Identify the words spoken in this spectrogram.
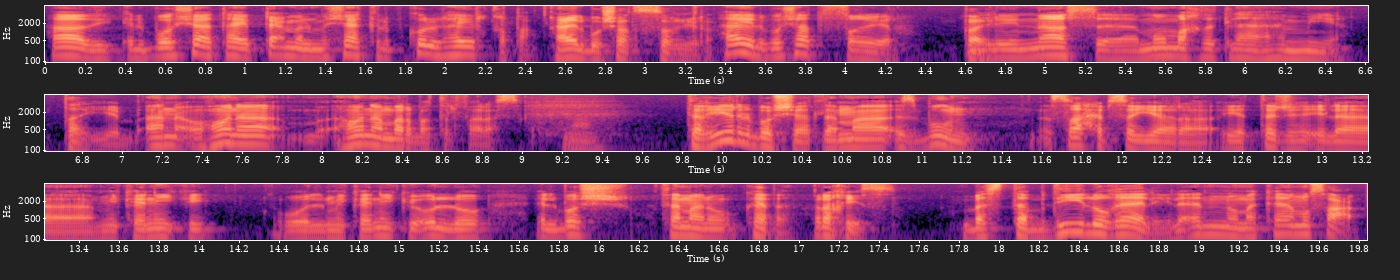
هذه البوشات هاي بتعمل مشاكل بكل هاي القطع هاي البوشات الصغيرة هاي البوشات الصغيرة طيب. طيب. اللي الناس آه، مو ماخذت لها أهمية طيب أنا هنا هنا مربط الفرس نعم. تغيير البوشات لما زبون صاحب سيارة يتجه إلى ميكانيكي والميكانيكي يقول له البوش ثمنه كذا رخيص بس تبديله غالي لأنه مكانه صعب.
